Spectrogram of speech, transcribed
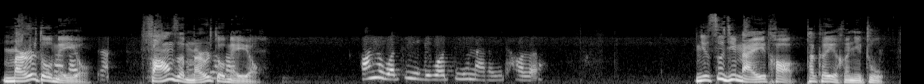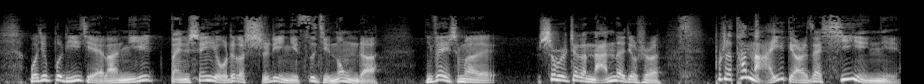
门儿都没有，房子门儿都没有。房子我自己给我自己买了一套了。你自己买一套，他可以和你住，我就不理解了。你本身有这个实力，你自己弄着，你为什么？是不是这个男的，就是不是他哪一点在吸引你？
